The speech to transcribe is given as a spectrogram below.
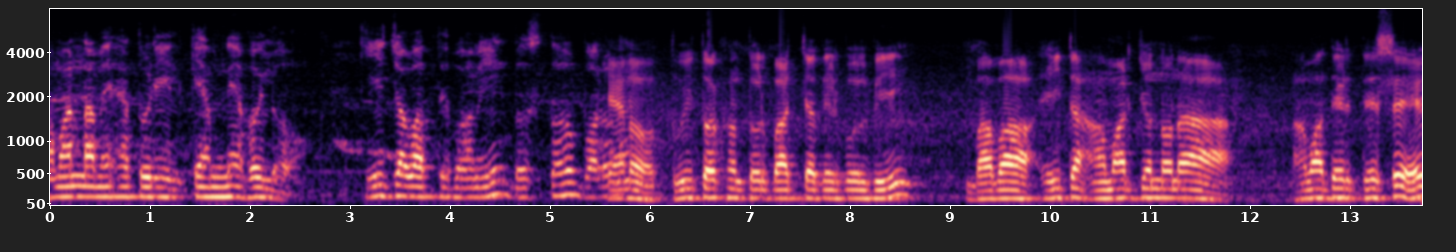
আমার নামে এত ঋণ কেমনে হইল? কি জবাব দেব আমি দোস্ত? বলো কেন? তুই তখন তোর বাচ্চাদের বলবি বাবা এইটা আমার জন্য না। আমাদের দেশের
